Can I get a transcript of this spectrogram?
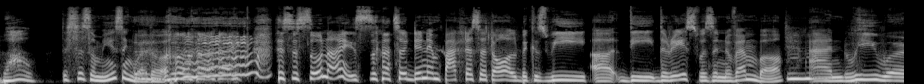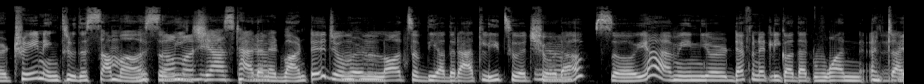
"Wow." This is amazing weather. Like, this is so nice. So it didn't impact us at all because we uh, the the race was in November and we were training through the summer, so summer we just had an advantage over lots of the other athletes who had showed Yeah. up. So yeah, I mean, you're definitely got that one tiny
